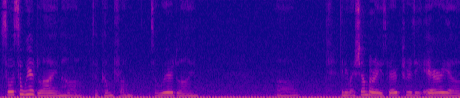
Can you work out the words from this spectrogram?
so it's a weird line, huh, to come from. It's a weird line. Uh, anyway, Chambéry is a very pretty area.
